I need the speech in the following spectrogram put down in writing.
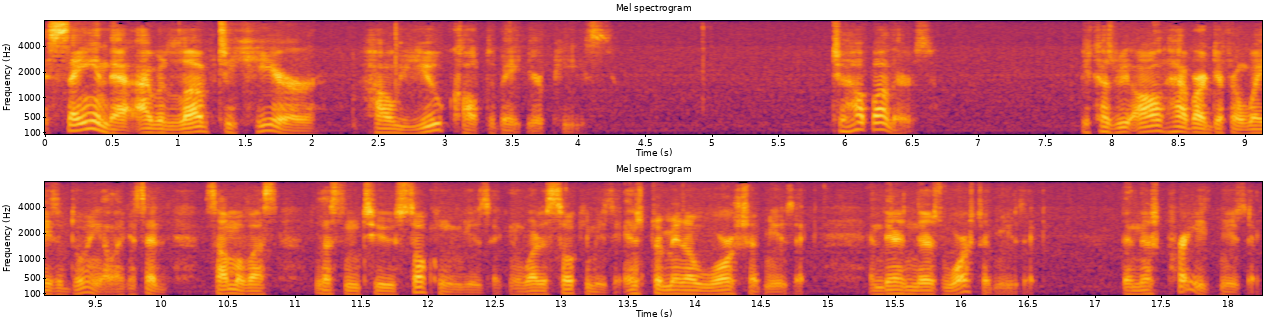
saying that, I would love to hear how you cultivate your peace to help others because we all have our different ways of doing it. Like I said, some of us listen to soaking music. And what is soaking music? Instrumental worship music. And then there's worship music. Then there's praise music.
